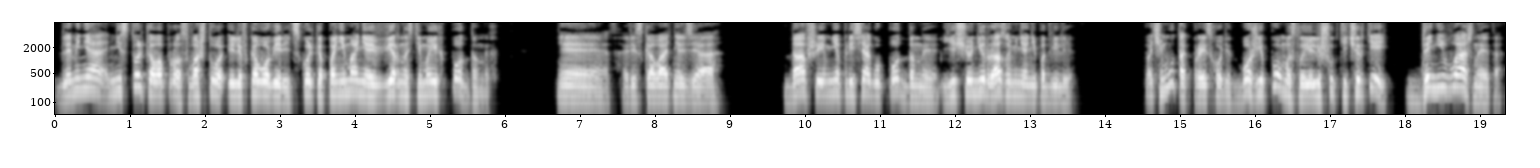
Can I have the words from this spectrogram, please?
Для меня не столько вопрос, во что или в кого верить, сколько понимание в верности моих подданных. Нет, рисковать нельзя. Давшие мне присягу подданные еще ни разу меня не подвели. Почему так происходит? Божьи помыслы или шутки чертей? Да неважно это.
